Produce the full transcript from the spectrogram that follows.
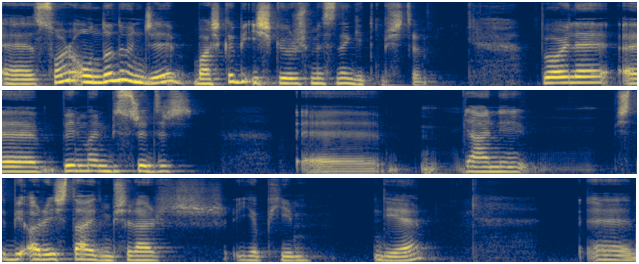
Ee, sonra ondan önce başka bir iş görüşmesine gitmiştim. Böyle e, benim hani bir süredir e, yani işte bir arayıştaydım bir şeyler yapayım diye. E,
